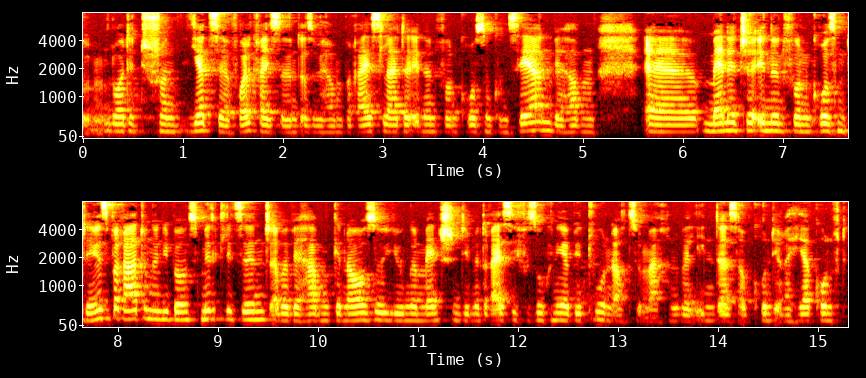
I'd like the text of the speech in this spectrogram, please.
Leute, die schon jetzt sehr erfolgreich sind. Also wir haben BereichsleiterInnen von großen Konzernen, wir haben äh, ManagerInnen von großen Unternehmensberatungen, die bei uns Mitglied sind, aber wir haben genauso junge Menschen, die mit 30 versuchen, ihr Abitur nachzumachen, weil ihnen das aufgrund ihrer Herkunft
